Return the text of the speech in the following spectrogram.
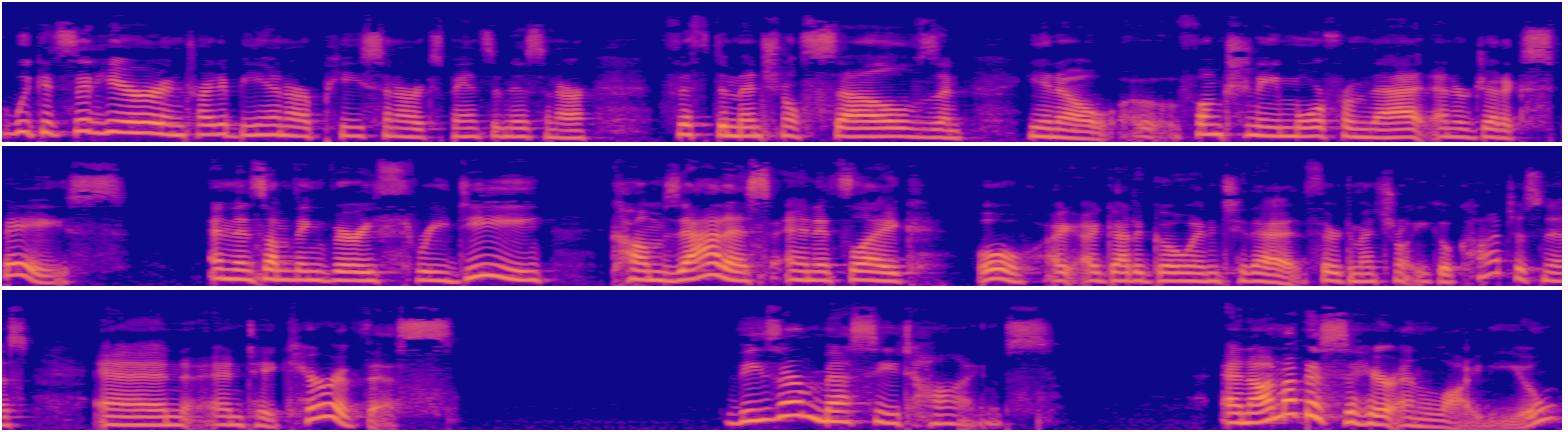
we could sit here and try to be in our peace and our expansiveness and our fifth dimensional selves and, you know, uh, functioning more from that energetic space. And then something very 3D comes at us and it's like, oh, I, I got to go into that third dimensional ego consciousness and, and take care of this. These are messy times. And I'm not going to sit here and lie to you.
